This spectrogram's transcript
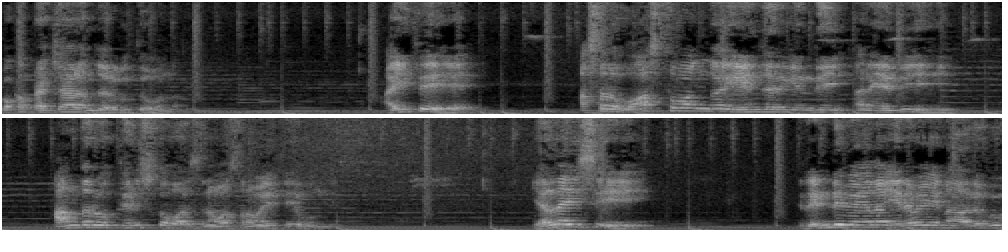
ఒక ప్రచారం జరుగుతూ ఉన్నది. అయితే అసలు వాస్తవంగా ఏం జరిగింది అనేది అందరూ తెలుసుకోవాల్సిన అవసరం అయితే ఉంది. ఎల్ఐసి రెండు వేల ఇరవై నాలుగు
